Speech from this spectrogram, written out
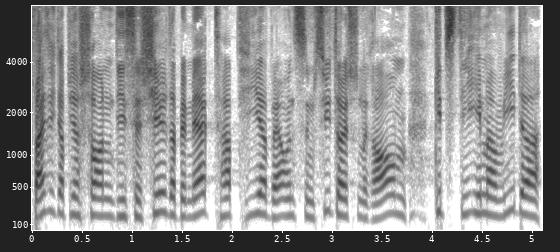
Ich weiß nicht, ob ihr schon diese Schilder bemerkt habt. Hier bei uns im süddeutschen Raum gibt es die immer wieder,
